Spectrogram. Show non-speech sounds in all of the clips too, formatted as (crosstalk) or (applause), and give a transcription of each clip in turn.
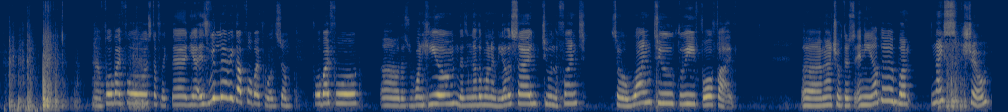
Uh, 4x4, stuff like that. Yeah, it's really we got 4x4. So, 4x4, uh, there's one here. There's another one on the other side. Two in the front. So, one, two, three, four, five. Uh, I'm not sure if there's any other, but nice show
